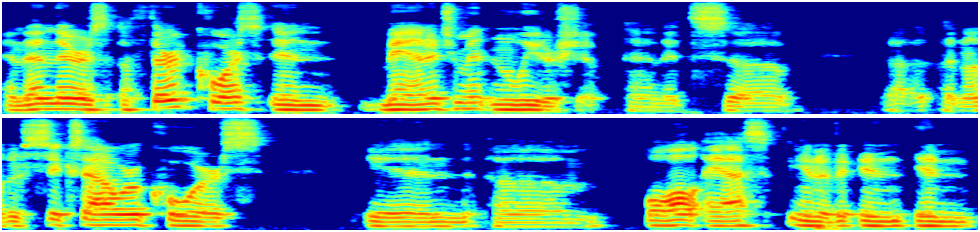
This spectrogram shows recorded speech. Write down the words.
and then there's a third course in management and leadership, and it's uh, another six-hour course in um, all as you know in in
